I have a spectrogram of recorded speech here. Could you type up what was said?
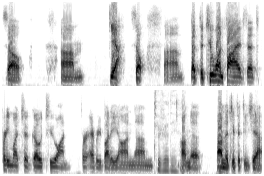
so, um, yeah. So, um, but the 215s, that's pretty much a go to on for everybody on um, 250. on the on the 250s, yeah,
